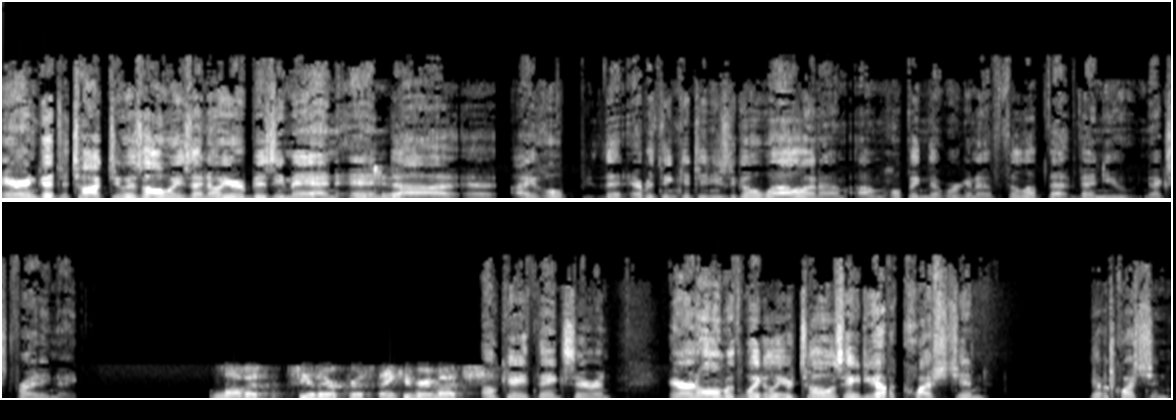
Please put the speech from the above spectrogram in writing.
Aaron, good to talk to you as always. I know you're a busy man, and uh, uh, I hope that everything continues to go well. And I'm, I'm hoping that we're going to fill up that venue next Friday night. Love it. See you there, Chris. Thank you very much. Okay, thanks, Aaron. Aaron Holm with Wiggle Your Toes. Hey, do you have a question? You have a question?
